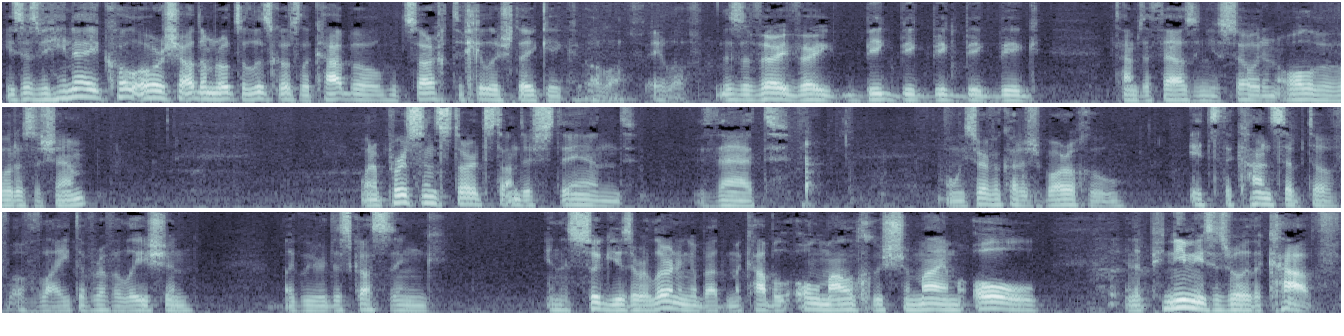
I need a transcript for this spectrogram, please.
He says, "V'hinei kol or she'adam rotza lizkos lekabel hutzarch techila shteikik alaf elaf." This is a very, very big, big, big, big, big times a thousand yisod in all of avodas Hashem. When a person starts to understand that when we serve a Kadosh Baruch Hu, it's the concept of, of light, of revelation, like we were discussing in the sugyas that we're learning about the Makabel Ol Malchus Shemaim Ol and the Panimis is really the Kav,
